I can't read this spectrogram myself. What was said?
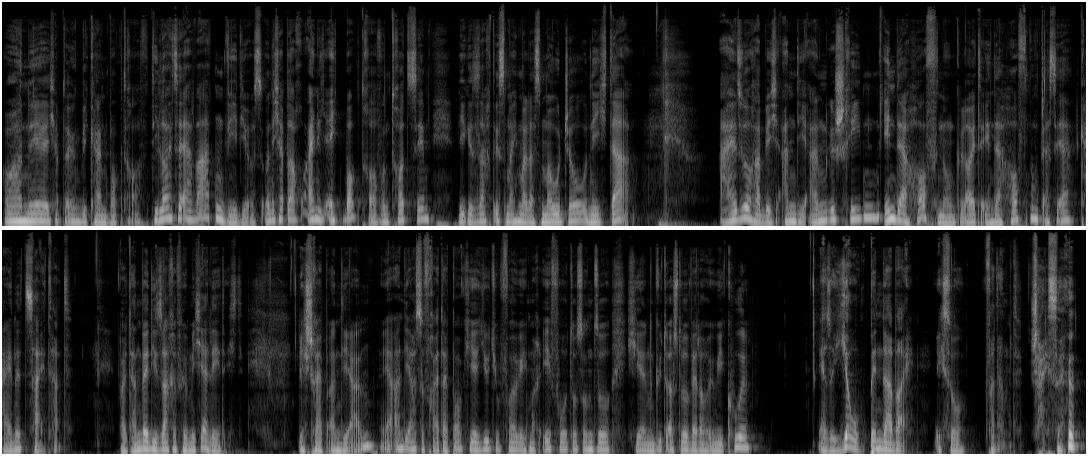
oh nee, ich habe da irgendwie keinen Bock drauf. Die Leute erwarten Videos und ich habe da auch eigentlich echt Bock drauf und trotzdem, wie gesagt, ist manchmal das Mojo nicht da. Also habe ich Andy angeschrieben, in der Hoffnung, Leute, in der Hoffnung, dass er keine Zeit hat. Weil dann wäre die Sache für mich erledigt. Ich schreibe Andy an. Ja, Andy, hast du Freitag Bock hier, YouTube-Folge, ich mache eh Fotos und so. Hier in Gütersloh wäre doch irgendwie cool. Er so, yo, bin dabei. Ich so, verdammt, scheiße.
